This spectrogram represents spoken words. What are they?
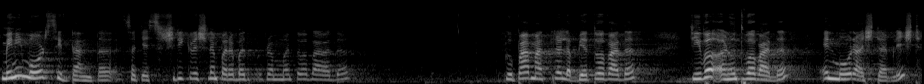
many more Siddhanta, such as Sri Krishna Parabrahmatvavada, Rupa Matra Labhyatvavada, Jiva Anutvavada, and more established,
